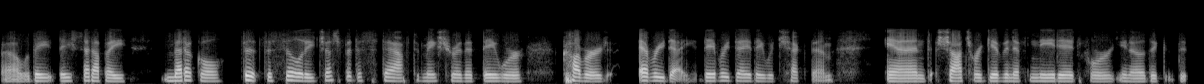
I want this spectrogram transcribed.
Uh, they they set up a medical facility just for the staff to make sure that they were covered every day. Every day they would check them and shots were given if needed for you know the, the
